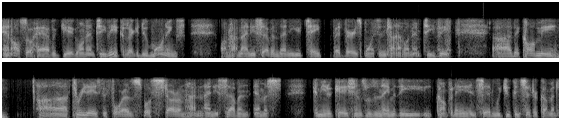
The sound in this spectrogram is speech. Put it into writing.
and also have a gig on MTV because I could do mornings on Hot 97. Then you tape at various points in time on MTV. Uh, they called me uh, three days before I was supposed to start on Hot 97. Emmis Communications was the name of the company, and said, "Would you consider coming to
